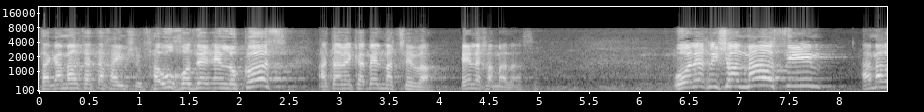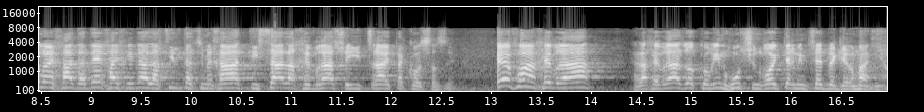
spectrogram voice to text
אתה גמרת את החיים שלך. ההוא חוזר, אין לו כוס, אתה מקבל מצבה. אין לך מה לעשות. הוא הולך לישון, מה עושים? אמר לו אחד, הדרך היחידה להציל את עצמך, תיסע לחברה שייצרה את הכוס הזה. איפה החברה? לחברה הזאת קוראים הושן רויטר, נמצאת בגרמניה.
